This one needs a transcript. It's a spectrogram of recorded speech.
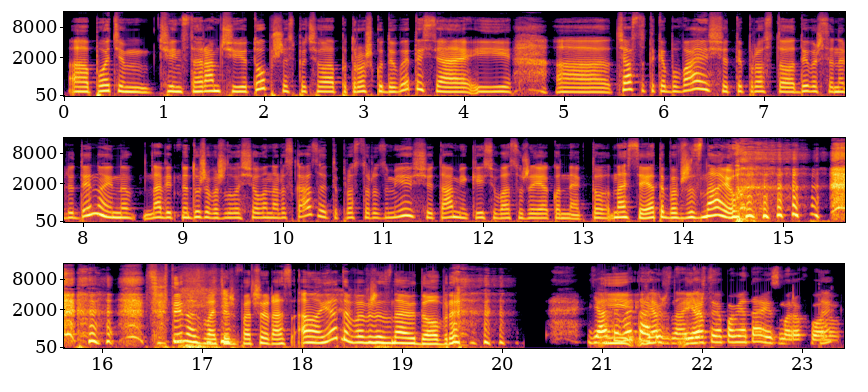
А Потім чи Інстаграм, чи Ютуб щось почала потрошку дивитися, і а, часто таке буває, що ти просто дивишся на людину, і не, навіть не дуже важливо, що вона розказує, ти просто розумієш, що там якийсь у вас вже є connect. То Настя, я тебе вже знаю. Це ти нас бачиш перший раз, а я тебе вже знаю добре. Я тебе також знаю, я, я ж тебе пам'ятаю з марафону.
